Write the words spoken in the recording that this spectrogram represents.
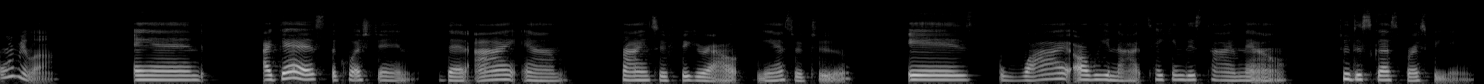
formula. And I guess the question that I am trying to figure out the answer to is why are we not taking this time now to discuss breastfeeding?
